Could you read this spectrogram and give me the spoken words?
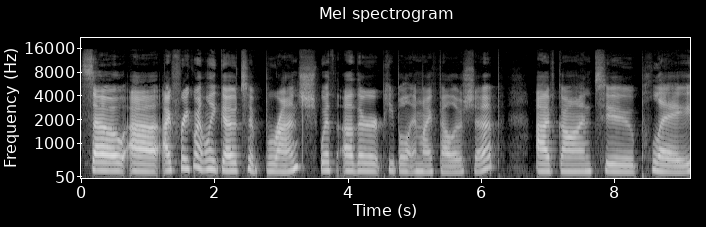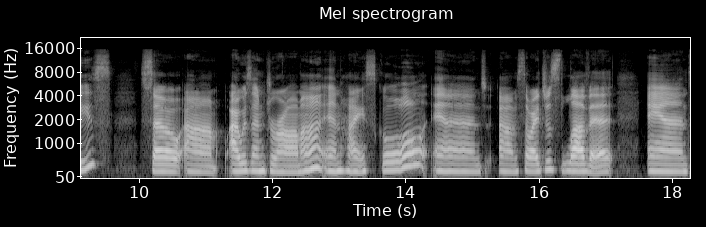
So uh, I frequently go to brunch with other people in my fellowship. I've gone to plays. So um, I was in drama in high school, and um, so I just love it. And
